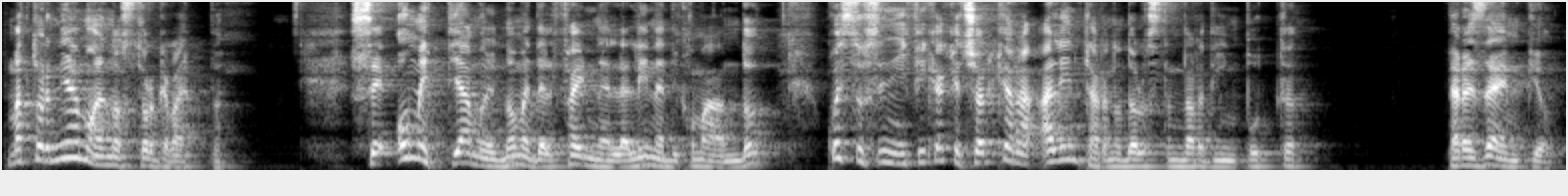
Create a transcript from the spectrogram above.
Ma torniamo al nostro grep. Se omettiamo il nome del file nella linea di comando, questo significa che cercherà all'interno dello standard input. Per esempio,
